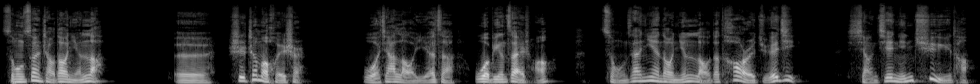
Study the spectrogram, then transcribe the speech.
总算找到您了。呃，是这么回事我家老爷子卧病在床，总在念叨您老的套耳绝技，想接您去一趟。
